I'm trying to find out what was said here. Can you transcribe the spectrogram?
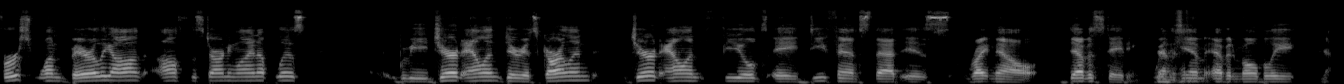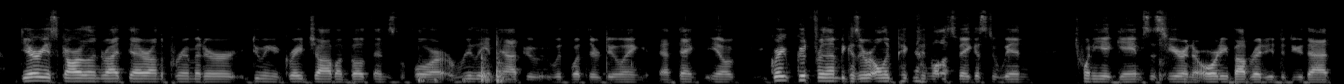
first one barely on off the starting lineup list. Would be Jarrett Allen, Darius Garland. Jarrett Allen fields a defense that is right now devastating with Devastating. him, Evan Mobley, Yeah. Darius Garland right there on the perimeter, doing a great job on both ends of the floor. Really am happy with what they're doing, and thank you know, great, good for them because they were only picked Yeah. in Las Vegas to win 28 games this year, and they're already about ready to do that.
